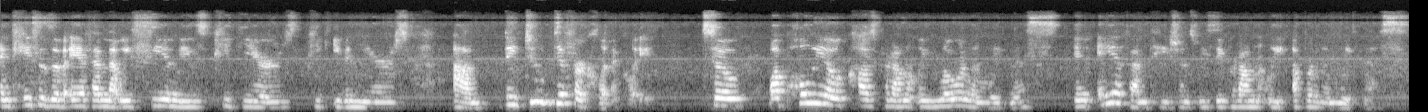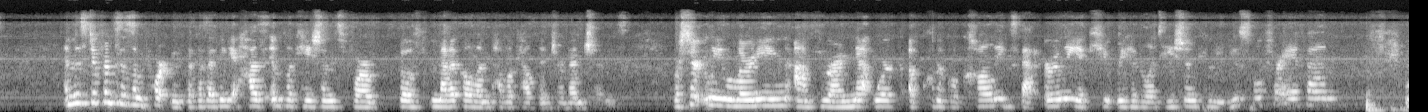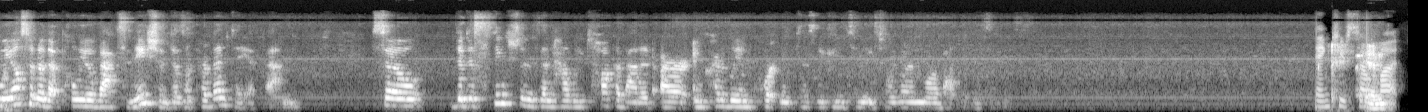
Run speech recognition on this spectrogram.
and cases of AFM that we see in these peak years, peak even years, um, they do differ clinically. So while polio caused predominantly lower limb weakness, in AFM patients, we see predominantly upper limb weakness. And this difference is important because I think it has implications for both medical and public health interventions. We're certainly learning um, through our network of clinical colleagues that early acute rehabilitation can be useful for AFM. And we also know that polio vaccination doesn't prevent AFM. So the distinctions and how we talk about it are incredibly important as we continue to learn more about the disease. Thank you so And- much.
